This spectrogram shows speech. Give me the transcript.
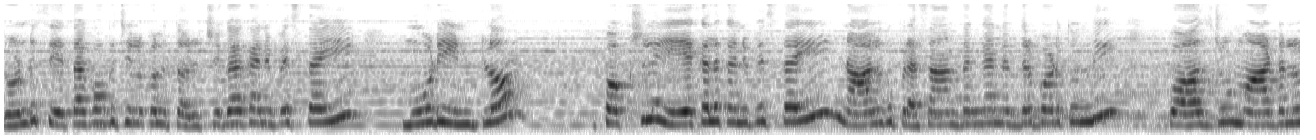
రెండు సీతాకోక చిలుకలు తరచుగా కనిపిస్తాయి. మూడు ఇంట్లో పక్షుల ఏకలు కనిపిస్తాయి. నాలుగు ప్రశాంతంగా నిద్రపడుతుంది. పాజిటివ్ మాటలు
